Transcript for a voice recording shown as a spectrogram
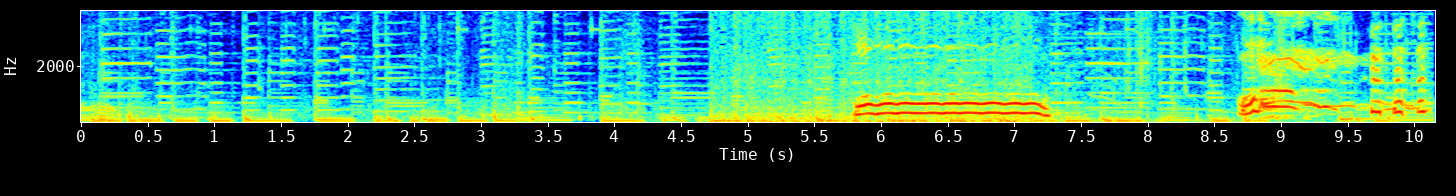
Whoa whoa whoa whoa whoa whoa whoa One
